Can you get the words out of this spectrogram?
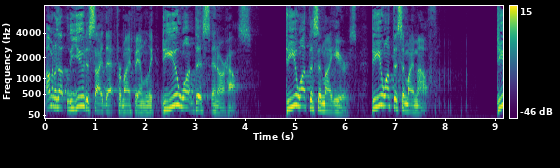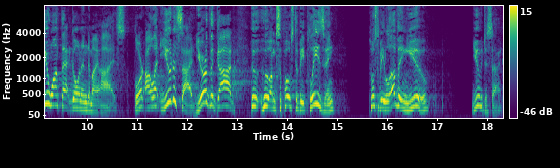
I'm going to let you decide that for my family. Do you want this in our house? Do you want this in my ears? Do you want this in my mouth? Do you want that going into my eyes? Lord, I'll let you decide. You're the God who, who I'm supposed to be pleasing, supposed to be loving you. You decide.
